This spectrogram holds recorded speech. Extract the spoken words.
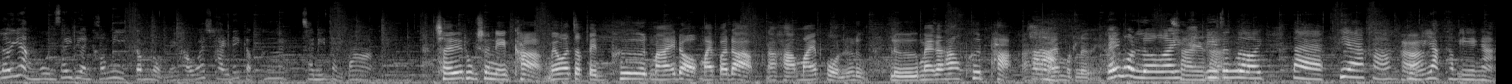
แล้วอย่างมูลไส้เดือนเขามีกำหนดไหมคะว่าใช้ได้กับพืชชนิดไหนบ้าง ใช้ได้ทุกชนิดค่ะ ไม่ว่าจะเป็นพืชไม้ดอกไม้ประดับนะคะ ไม้ผลหรือหรือแม้กระทั่งพืชผักอะค่ะค่ะ ได้หมดเลย ได้หมดเลยใช่ค่ะ ดีจังเลย แต่พี่แอร์คะหค่ะ นูอยากทำเองอะ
